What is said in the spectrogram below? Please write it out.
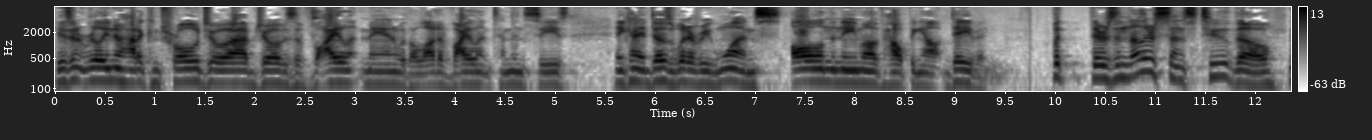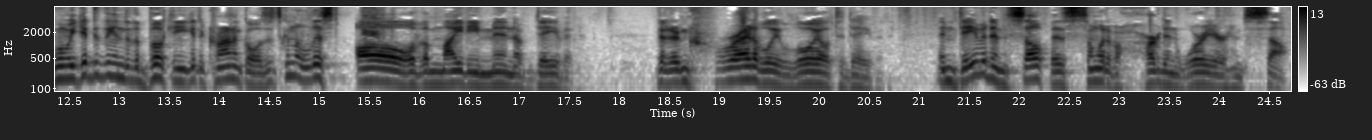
He doesn't really know how to control Joab. Joab is a violent man with a lot of violent tendencies, and he kind of does whatever he wants, all in the name of helping out David. But there's another sense too, though. When we get to the end of the book and you get to Chronicles, it's going to list all of the mighty men of David that are incredibly loyal to David. And David himself is somewhat of a hardened warrior himself.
